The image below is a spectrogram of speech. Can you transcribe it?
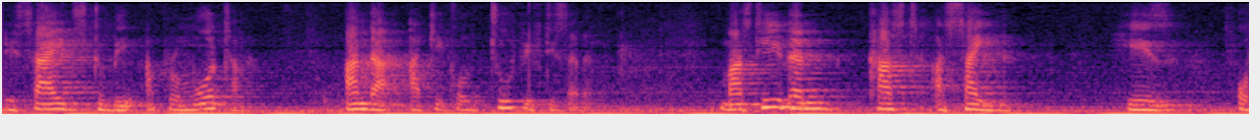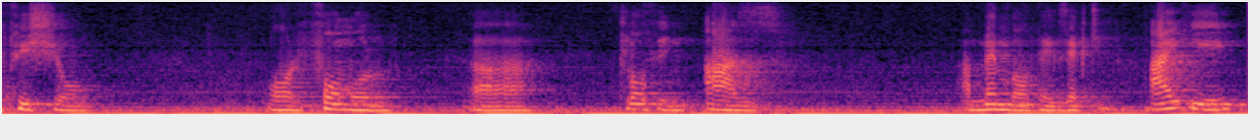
decides to be a promoter under Article 257, must he then cast aside his official or formal uh, clothing as a member of the executive? I.e.,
